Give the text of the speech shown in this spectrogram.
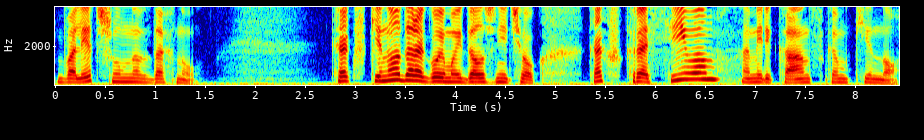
Валет шумно вздохнул. «Как в кино, дорогой мой должничок, как в красивом американском кино».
